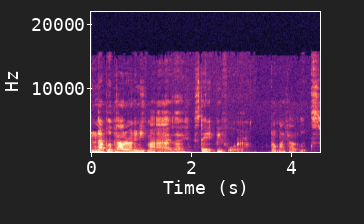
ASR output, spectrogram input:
Do not put powder underneath my eyes. I stated before. Don't like how it looks.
